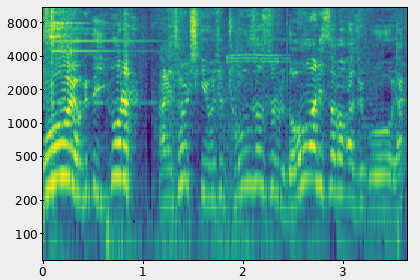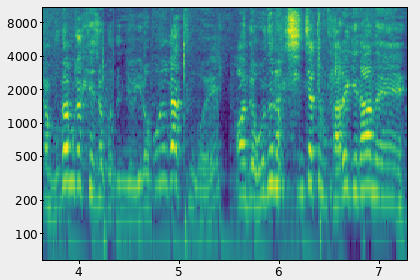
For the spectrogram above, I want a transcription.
오 야 근데 이거를 아니 솔직히 요즘 좋은 선수를 너무 많이 써봐가지고 약간 무감각해졌거든요 이런 볼 같은 거에. 아 근데 오늘은 진짜 좀 다르긴 하네?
